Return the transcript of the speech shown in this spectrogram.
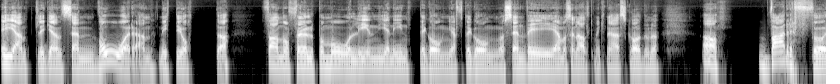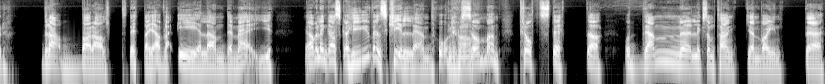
egentligen sedan våren 98. Fan, de föll på mållinjen inte gång efter gång och sen VM och sen allt med knäskadorna. Ja, varför drabbar allt detta jävla elände mig? Jag är väl en ganska hyvens kille ändå, Ja. liksom. men trots detta. Och den liksom, tanken var inte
